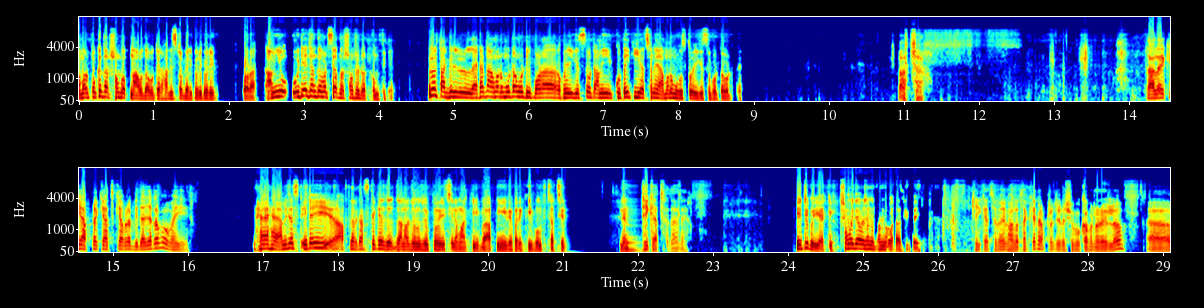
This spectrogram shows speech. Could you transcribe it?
আমার পক্ষে তার সম্ভব না আবুদাউদের হাদিসটা বের করে করে পড়া। আমি ওইটাই জানতে পারছি আপনার সংশয় ডট কম থেকে। মানে ওই তাকদির লেখাটা আমার মোটামুটি পড়া হয়ে গেছে ওটা আমি কোথায় কি আছে না আমার মুখস্থ হয়ে গেছে পড়তে পড়তে। আচ্ছা। তাহলে কি আপনাকে আজকে আমরা বিদায় জানাব ভাই হ্যাঁ হ্যাঁ আমি জাস্ট এটাই আপনার কাছ থেকে জানার জন্য যুক্ত হয়েছিলাম আর কি বা আপনি এই ব্যাপারে কি বলতে চাচ্ছেন ঠিক আছে তাহলে। এটুকুই আর কি সময় দেওয়ার জন্য ধন্যবাদ আসিফ ভাই। ঠিক আছে ভাই ভালো থাকেন আপনার জন্য শুভকামনা রইল। আহ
